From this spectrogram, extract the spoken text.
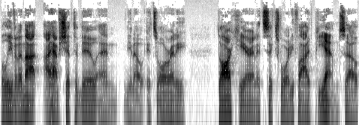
believe it or not, I have shit to do, and you know it's already dark here, and it's 6:45 p.m. So,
